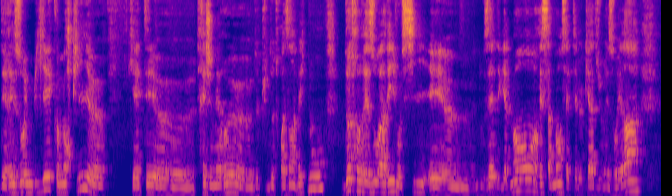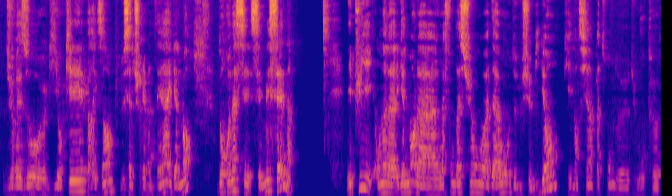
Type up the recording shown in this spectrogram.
des réseaux immobiliers comme Orpi, euh, qui a été euh, très généreux depuis 2-3 ans avec nous. D'autres réseaux arrivent aussi et nous aident également. Récemment, ça a été le cas du réseau ERA, du réseau Guilloquet, par exemple, de Century 21 également. Donc on a ces, ces mécènes et puis, on a également la, la, fondation ADAO de Monsieur Bigan, qui est l'ancien patron de, du groupe euh,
